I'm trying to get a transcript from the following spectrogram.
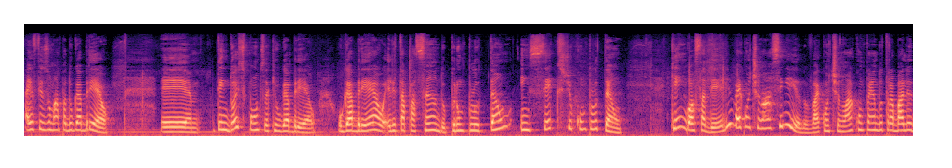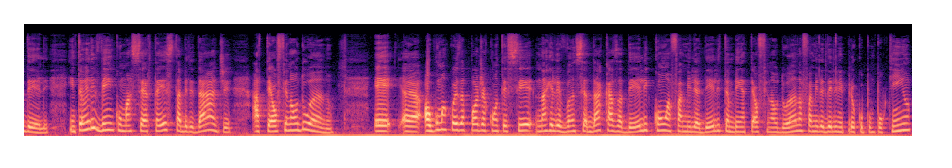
Aí eu fiz o mapa do Gabriel. É, tem dois pontos aqui o Gabriel. O Gabriel ele está passando por um Plutão em sexto com Plutão. Quem gosta dele vai continuar a segui-lo, vai continuar acompanhando o trabalho dele. Então ele vem com uma certa estabilidade até o final do ano. É, é, alguma coisa pode acontecer na relevância da casa dele, com a família dele, também até o final do ano. A família dele me preocupa um pouquinho.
